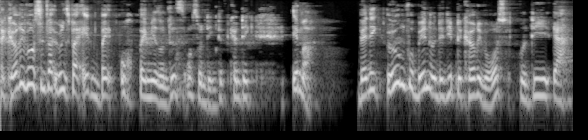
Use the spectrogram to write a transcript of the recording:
Bei Currywurst sind wir übrigens bei, bei, auch bei mir so, das ist auch so ein Ding, das könnte ich immer. Wenn ich irgendwo bin und die gibt eine Currywurst und die ja.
